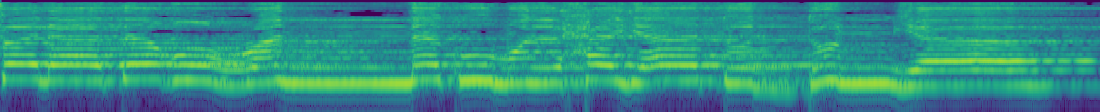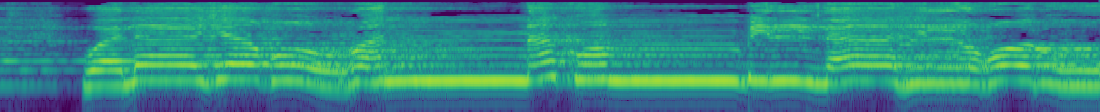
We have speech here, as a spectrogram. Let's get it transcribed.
فلا تغرنكم الحياة الدنيا ولا يغرنكم بالله الغرور.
